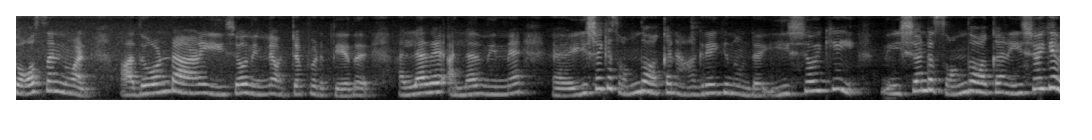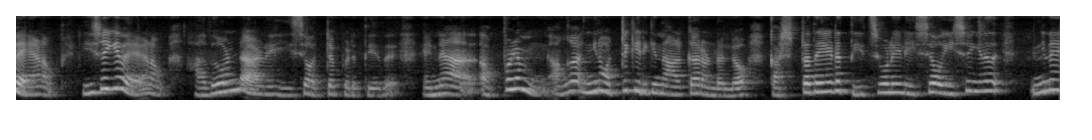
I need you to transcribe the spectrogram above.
chosen one അതുകൊണ്ടാണ് ഈശോ നിന്നെ ഒറ്റപ്പെടുത്തിയത്. അല്ലാതെ അല്ലാതെ നിന്നെ ഈശോയ്ക്ക് സ്വന്തമാക്കാൻ ആഗ്രഹിക്കുന്നുണ്ട്. ഈശോയ്ക്ക് ഈശോന്റെ സ്വന്തമാക്കാൻ ഈശോയ്ക്ക് വേണം. ഈശോയ്ക്ക് വേണം. അതുകൊണ്ടാണ് ഈശോ ഒറ്റപ്പെടുത്തിയത്. എന്നെ അപ്പോഴും അങ്ങ് ഇങ്ങനെ ഒറ്റയ്ക്ക് ഇരിക്കുന്ന ആൾക്കാരുണ്ടല്ലോ. കഷ്ടതയുടെ തീച്ചുവളിയിൽ ഈശോ ഈശോ ഇങ്ങനെ ഇങ്ങനെ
